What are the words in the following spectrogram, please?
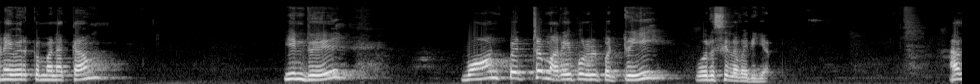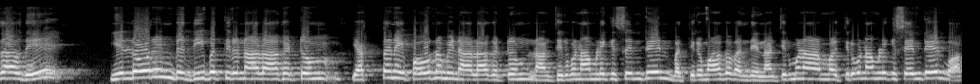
அனைவருக்கும் வணக்கம். இன்று வான் பெற்ற மறைபொருள் பற்றி ஒரு சில வரிகள். அதாவது எல்லோரும் இந்த தீபத் திருநாளாகட்டும் எத்தனை பௌர்ணமி நாளாகட்டும் நான் திருவண்ணாமலைக்கு சென்றேன் பத்திரமாக வந்தேன். நான் திருவண்ணாமலை திருவண்ணாமலைக்கு சென்றேன் வா-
